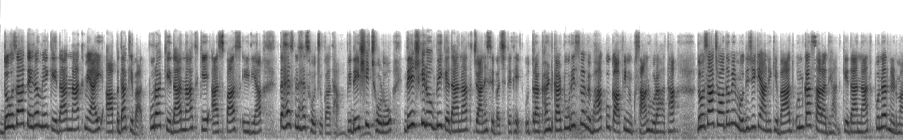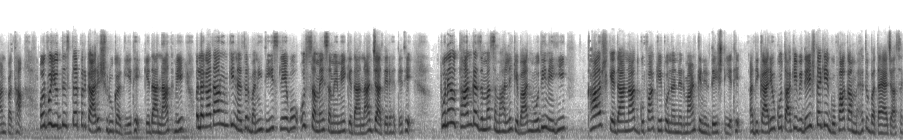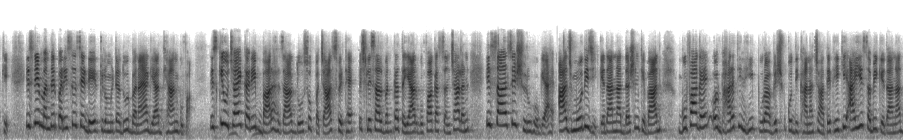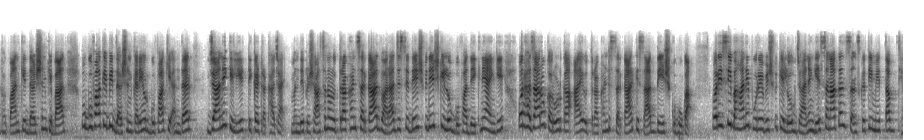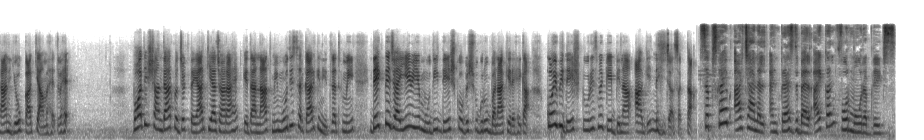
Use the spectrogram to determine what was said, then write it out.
2013 में केदारनाथ में आई आपदा के बाद पूरा केदारनाथ के आसपास एरिया तहस नहस हो चुका था। विदेशी छोड़ो, देश के लोग भी केदारनाथ जाने से बचते थे। उत्तराखंड का टूरिज़्म विभाग को काफ़ी नुकसान हो रहा था। 2014 में मोदी जी के आने के बाद उनका सारा ध्यान केदारनाथ पुनर्निर्माण पर था और वो युद्ध स्तर पर कार्य शुरू कर दिए थे। केदारनाथ में और लगातार उनकी नज़र बनी थी, इसलिए वो उस समय समय में केदारनाथ जाते रहते थे। पुनरुत्थान का जिम्मा संभालने के बाद मोदी ने ही खास केदारनाथ गुफा के पुनर्निर्माण के निर्देश दिए थे। अधिकारियों को ताकि विदेश तक ये गुफा का महत्व बताया जा सके। इसलिए मंदिर परिसर से डेढ़ किलोमीटर दूर बनाया गया ध्यान गुफा। इसकी ऊंचाई करीब 12,250 फीट है। पिछले साल बनकर तैयार गुफा का संचालन इस साल से शुरू हो गया है। आज मोदी जी केदारनाथ दर्शन के बाद गुफा गए और भारत ही नहीं पूरा विश्व को दिखाना चाहते थे कि आइए सभी केदारनाथ भगवान के दर्शन के बाद वो गुफा के भी दर्शन करें और गुफा के अंदर जाने के लिए टिकट रखा जाए। मंदिर प्रशासन और उत्तराखंड सरकार द्वारा जिससे देश विदेश के लोग गुफा देखने आएँगे और हज़ारों करोड़ का आय उत्तराखंड सरकार के साथ देश को होगा। और इसी बहाने पूरे विश्व के लोग जानेंगे सनातन संस्कृति में तब ध्यान योग का क्या महत्व है। बहुत ही शानदार प्रोजेक्ट तैयार किया जा रहा है। केदारनाथ में मोदी सरकार के नेतृत्व में देखते जाइए, ये मोदी देश को विश्व गुरु बना के रहेगा। कोई भी देश टूरिज़्म के बिना आगे नहीं जा सकता। Subscribe our channel and press the bell icon for more updates.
